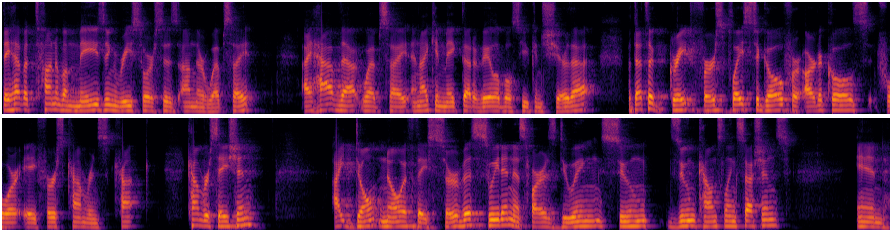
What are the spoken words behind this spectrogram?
They have a ton of amazing resources on their website. I have that website and I can make that available so you can share that. But that's a great first place to go for articles for a first conference, con- conversation. I don't know if they service Sweden as far as doing Zoom, Zoom counseling sessions. And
